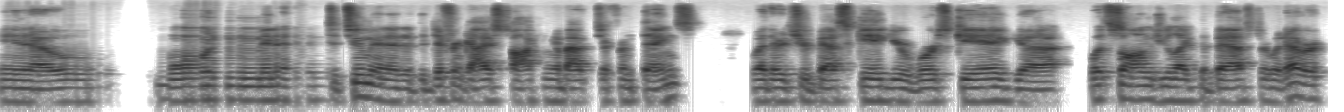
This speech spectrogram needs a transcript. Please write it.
you know, one minute to two minute of the different guys talking about different things, whether it's your best gig, your worst gig, uh, what songs you like the best, or whatever.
